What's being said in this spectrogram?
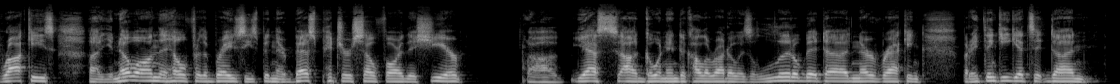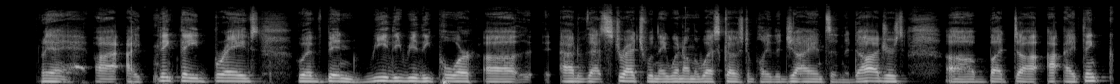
Rockies. Uh, you know, on the hill for the Braves, he's been their best pitcher so far this year. Uh, yes, uh, going into Colorado is a little bit uh, nerve wracking, but I think he gets it done. Uh, I think the Braves, who have been really, really poor uh, out of that stretch when they went on the West Coast to play the Giants and the Dodgers, uh, but uh, I think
